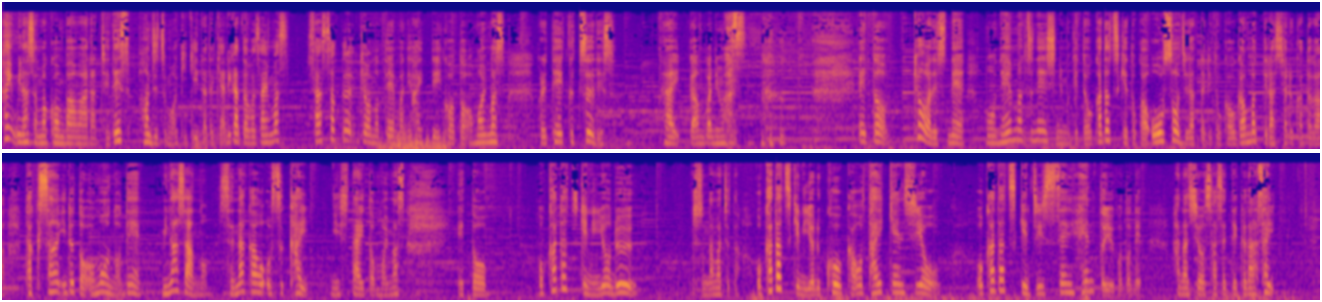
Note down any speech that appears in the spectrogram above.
はい皆様こんばんはラチェです。本日もお聞きいただきありがとうございます。早速今日のテーマに入っていこうと思います。これテイク2です。はい頑張ります。えっと今日はですねもう年末年始に向けてお片付けとか大掃除だったりとかを頑張ってらっしゃる方がたくさんいると思うので皆さんの背中を押す回にしたいと思います。えっとお片付けによるちょっとなまっちゃったお片付けによる効果を体験しよう。お片付け実践編ということで話をさせてください。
